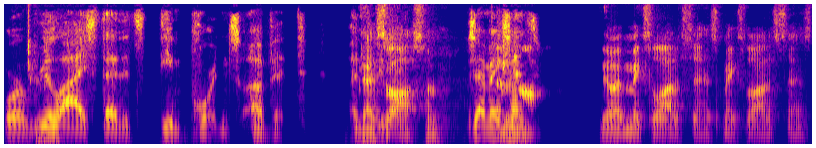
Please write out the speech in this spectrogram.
or realize that it's the importance of it. That's awesome. Does that make That's sense? Awesome. No, it makes a lot of sense. Makes a lot of sense.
